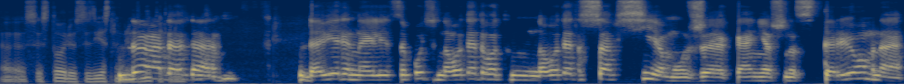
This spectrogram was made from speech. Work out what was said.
э, с историей, с известными Да, людьми, да, да. Доверенное лицо Путина, но вот это вот, но вот это совсем уже, конечно, стрёмно,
